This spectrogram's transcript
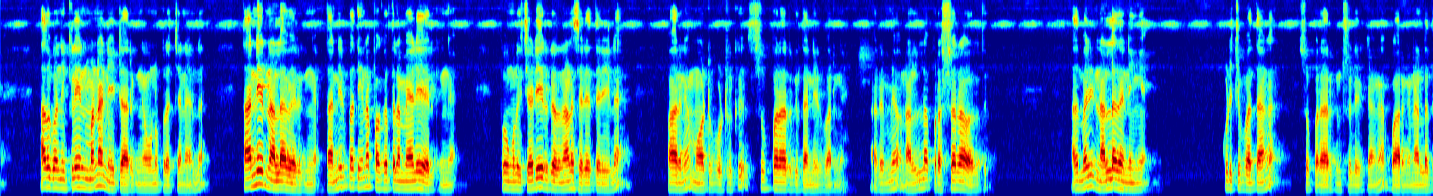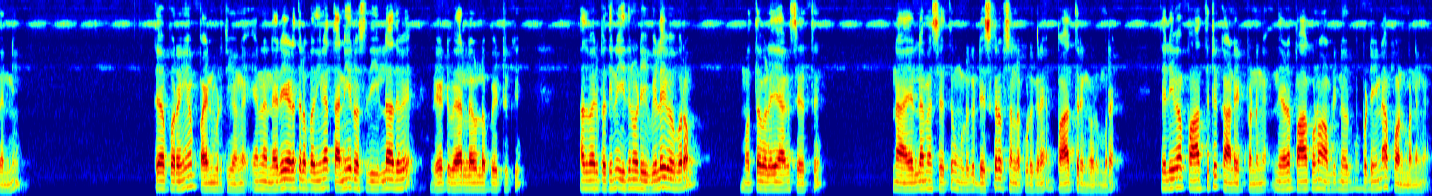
அது கொஞ்சம் க்ளீன் பண்ணால் நீட்டாக இருக்குங்க ஒன்றும் பிரச்சனை இல்லை. தண்ணீர் நல்லாவே இருக்குங்க. தண்ணீர் பார்த்திங்கன்னா பக்கத்தில் மேலேயே இருக்குங்க. இப்போ உங்களுக்கு செடி இருக்கிறதுனால சரியாக தெரியல. பாருங்கள் மோட்ரு போட்டிருக்கு. சூப்பராக இருக்குது தண்ணீர் பாருங்கள் அருமையாக நல்லா ப்ரெஷராக வருது. அது மாதிரி நல்ல தண்ணிங்க. குடித்து பார்த்தாங்க சூப்பராக இருக்குன்னு சொல்லியிருக்காங்க. பாருங்கள் நல்ல தண்ணி. தேவைப்படுறவங்க பயன்படுத்திக்கோங்க. ஏன்னா நிறைய இடத்துல பார்த்திங்கன்னா தண்ணீர் வசதி இல்லாதவே ரேட்டு வேறு லெவலில் போயிட்டுருக்கு. அது மாதிரி பார்த்திங்கன்னா இதனுடைய விலை விவரம் மொத்த விலையாக சேர்த்து நான் எல்லாமே சேர்த்து உங்களுக்கு டிஸ்கிரிப்ஷனில் கொடுக்குறேன். பார்த்துருங்க ஒரு முறை. தெளிவாக பார்த்துட்டு காண்டாக்ட் பண்ணுங்கள் இந்த இடம் பார்க்கணும் அப்படின்னு விருப்பப்பட்டிங்கன்னா ஃபோன் பண்ணுங்கள்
